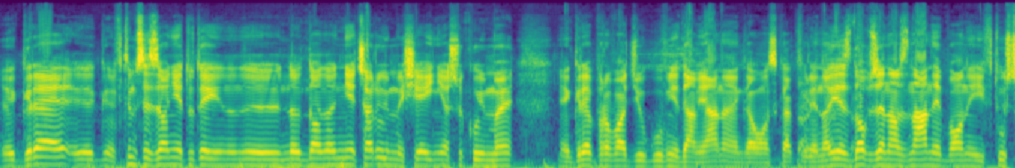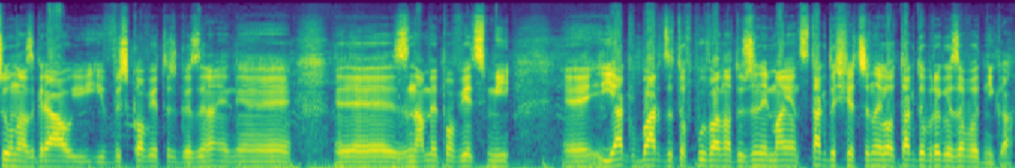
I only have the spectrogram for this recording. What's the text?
e, grę e, w tym sezonie tutaj, no, no, no, no nie czarujmy się i nie oszukujmy, e, grę prowadził głównie Damian Gałązka, który no jest dobrze nam znany, bo on i w Tłuszczu nas grał i, i w Wyszkowie też go zna, e, e, znamy, powiedz mi, e, jak bardzo to wpływa na drużynę, mając tak doświadczonego, tak dobrego zawodnika.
